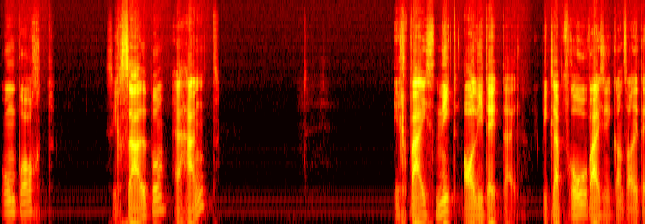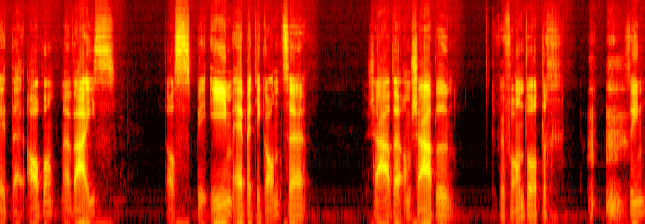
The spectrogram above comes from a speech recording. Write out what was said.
umgebracht. Sich selber erhängt. Ich weiß nicht alle Details. Ich bin glaube froh, weiß nicht ganz alle Details. Aber man weiß, dass bei ihm eben die ganzen Schäden am Schädel dafür verantwortlich sind.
